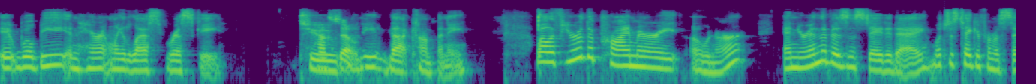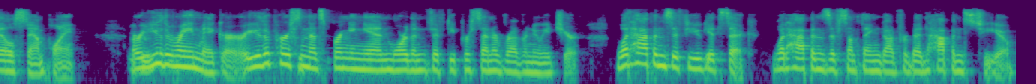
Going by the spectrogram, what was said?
it will be inherently less risky to so? lead that company? Well, if you're the primary owner and you're in the business day to day, let's just take it from a sales standpoint. Are mm-hmm. you the rainmaker? Are you the person that's bringing in more than 50% of revenue each year? What happens if you get sick? What happens if something, God forbid, happens to you?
